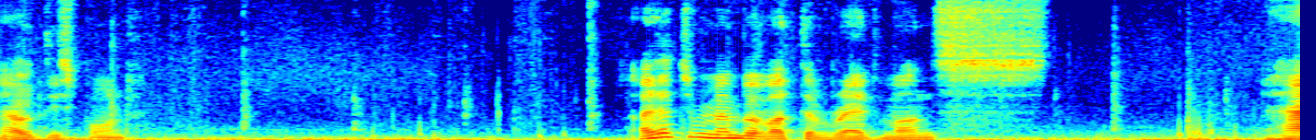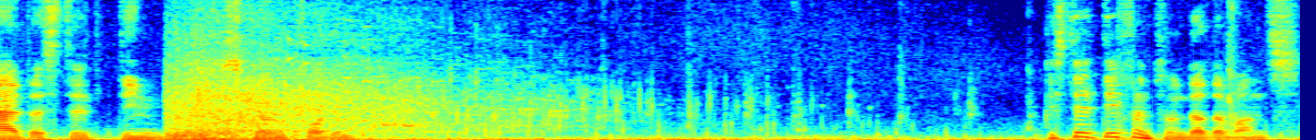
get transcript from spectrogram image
Oh, despawned. I don't remember what the red ones had as the thing that was going for them. Because they're different from the other ones.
